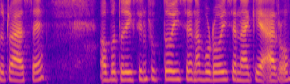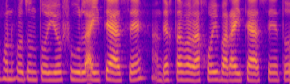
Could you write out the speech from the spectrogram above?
ছোট আছে। অবতরিক চিন ফুক্ত হয়েছে না, বড় হয়েছে নাকি, আর ওখান পর্যন্ত ইয়ে ফুল আইতে আছে। দেখতে পারা খই বাড়াইতে আছে, তো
